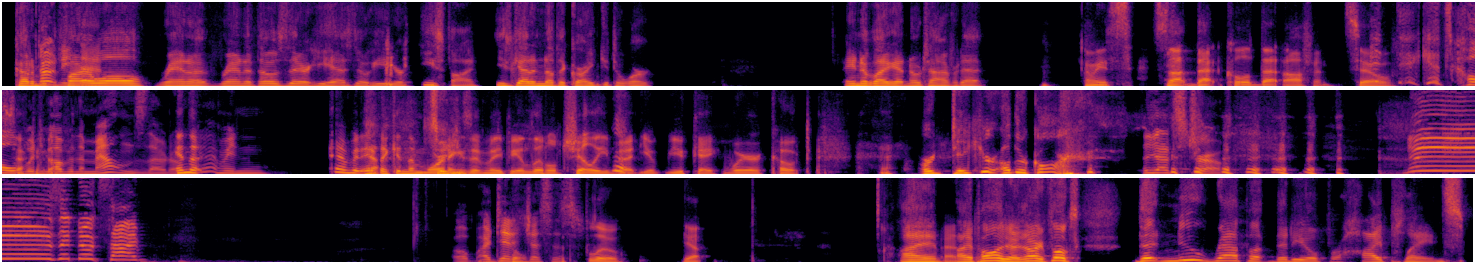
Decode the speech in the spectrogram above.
cut him Don't at the need that. firewall ran a ran at those there he has no heater he's fine he's got another car he can get to work ain't nobody got no time for that I mean, it's it's not that cold that often. So, It, it gets cold when you go up. up in the mountains, though. Don't In the- you? I mean, yeah, but Yeah. like in the So you- mornings, it might be a little chilly, but you you okay wear a coat. or take your other car that's true. News and notes time. Oh, I did it Cool. just It's as blue. i am i apologize all right folks the new wrap up video for high plains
